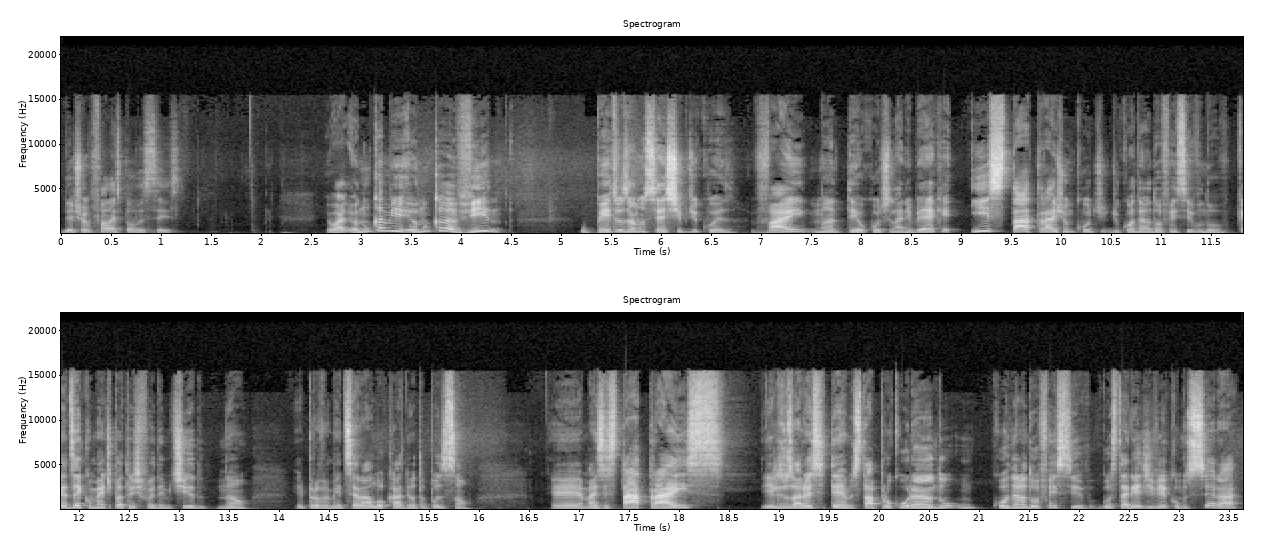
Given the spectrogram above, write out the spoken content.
Deixa eu falar isso pra vocês. Eu, eu, nunca, me, eu nunca vi o Patriots anunciar esse tipo de coisa. Vai manter o coach linebacker e está atrás de um, coach, de um coordenador ofensivo novo. Quer dizer que o Matt Patricia foi demitido? Não. Ele provavelmente será alocado em outra posição. É, mas está atrás, e eles usaram esse termo, está procurando um coordenador ofensivo. Gostaria de ver como será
